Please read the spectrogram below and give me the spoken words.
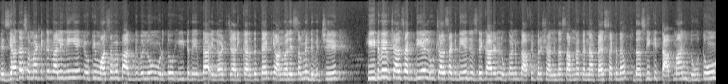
ਇਹ ਜ਼ਿਆਦਾ ਸਮਾਂ ਟਿਕਣ ਵਾਲੀ ਨਹੀਂ ਹੈ, ਕਿਉਂਕਿ ਮੌਸਮ ਵਿਭਾਗ ਦੇ ਵੱਲੋਂ ਮੁੜ ਤੋਂ ਹੀਟ ਵੇਵ ਦਾ ਅਲਰਟ ਜਾਰੀ ਕਰ ਦਿੱਤਾ ਹੈ ਕਿ ਆਉਣ ਵਾਲੇ ਸਮੇਂ ਦੇ ਵਿੱਚ ਹੀਟ ਵੇਵ ਚੱਲ ਸਕਦੀ ਹੈ, ਲੂ ਚੱਲ ਸਕਦੀ ਹੈ, ਜਿਸ ਦੇ ਕਾਰਨ ਲੋਕਾਂ ਨੂੰ ਕਾਫੀ ਪਰੇਸ਼ਾਨੀ ਦਾ ਸਾਹਮਣਾ ਕਰਨਾ ਪੈ ਸਕਦਾ ਹੈ। ਦੱਸਦੀ ਕਿ ਤਾਪਮਾਨ 2 ਤੋਂ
